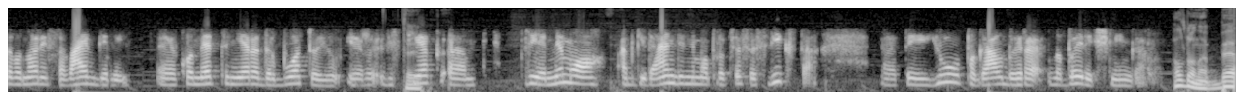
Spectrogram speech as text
savanoriai savaitgaliai, kuomet nėra darbuotojų ir vis tiek um, prieimimo, apgyvendinimo procesas vyksta. Tai jų pagalba yra labai reikšminga. Aldona, be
